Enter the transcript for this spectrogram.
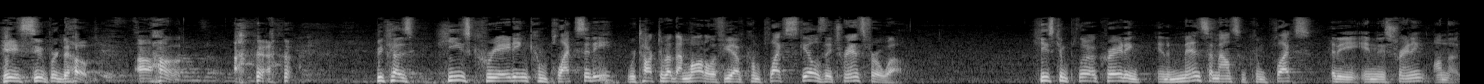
he's super dope. Um, because he's creating complexity. We talked about that model. If you have complex skills, they transfer well. He's creating an immense amounts of complexity in his training on, the,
